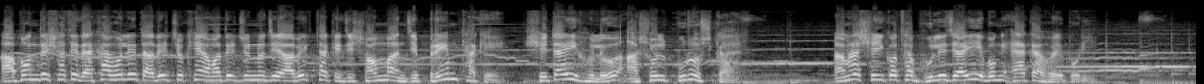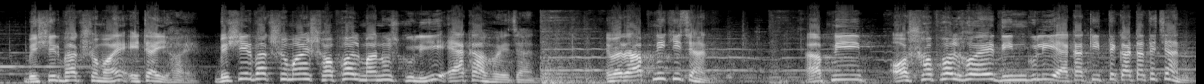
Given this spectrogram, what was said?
আপনদের সাথে দেখা হলে তাদের চোখে আমাদের জন্য যে আবেগ থাকে, যে সম্মান, যে প্রেম থাকে, সেটাই হলো আসল পুরস্কার। আমরা সেই কথা ভুলে যাই এবং একা হয়ে পড়ি। বেশিরভাগ সময় এটাই হয়। বেশিরভাগ সময় সফল মানুষগুলি একা হয়ে যান। এবার আপনি কি চান? আপনি অসফল হয়ে দিনগুলি একাকিত্বে কাটাতে চান?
